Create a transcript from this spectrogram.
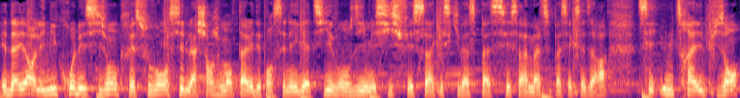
Et d'ailleurs, les micro-décisions créent souvent aussi de la charge mentale et des pensées négatives. On se dit, mais si je fais ça, qu'est-ce qui va se passer? Ça va mal se passer, etc. C'est ultra épuisant.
